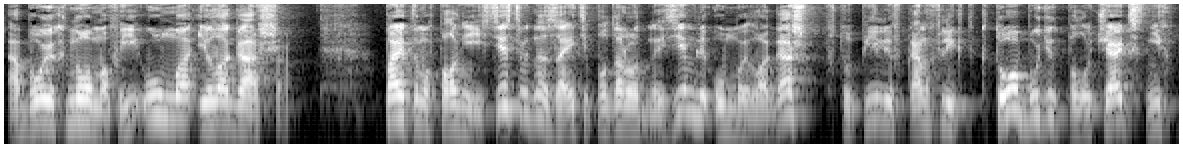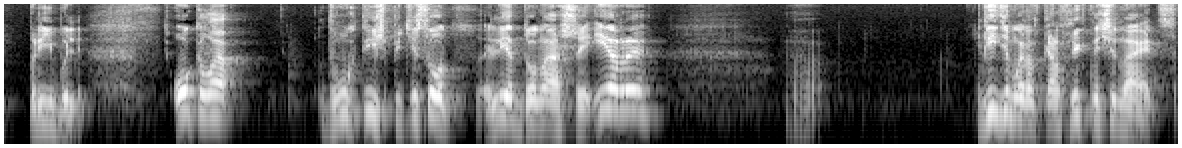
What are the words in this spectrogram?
обоих номов, и Ума, и Лагаша. Поэтому вполне естественно, за эти плодородные земли Ума и Лагаш вступили в конфликт. Кто будет получать с них прибыль. Около 2500 лет до нашей эры, э, видимо, этот конфликт начинается.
